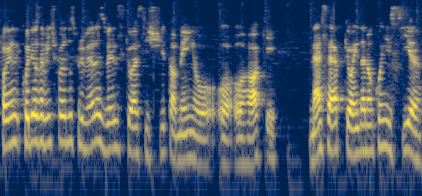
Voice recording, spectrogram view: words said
Foi, curiosamente, foi uma das primeiras vezes que eu assisti também o, o, o hockey. Nessa época eu ainda não conhecia,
